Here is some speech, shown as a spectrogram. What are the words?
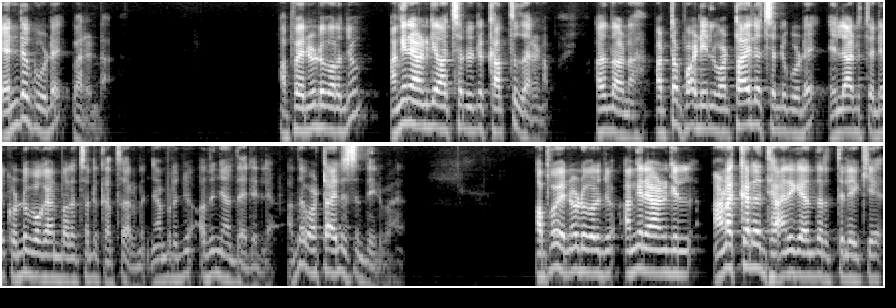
എന്റെ കൂടെ വരണ്ട. അപ്പോൾ എന്നോട് പറഞ്ഞു അങ്ങനെയാണെങ്കിൽ അച്ഛനൊരു കത്ത് തരണം. അതെന്താണ് അട്ടപ്പാടിയിൽ വട്ടായിലച്ഛന്റെ കൂടെ എല്ലായിടത്തും എന്നെ കൊണ്ടുപോകാൻ പറഞ്ഞൊരു കത്ത് തരണം ഞാൻ പറഞ്ഞു അത് ഞാൻ തരില്ല. അത് വട്ടായിലച്ഛൻ തീരുമാനം. അപ്പോൾ എന്നോട് പറഞ്ഞു അങ്ങനെയാണെങ്കിൽ അണക്കര ധ്യാന കേന്ദ്രത്തിലേക്ക്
